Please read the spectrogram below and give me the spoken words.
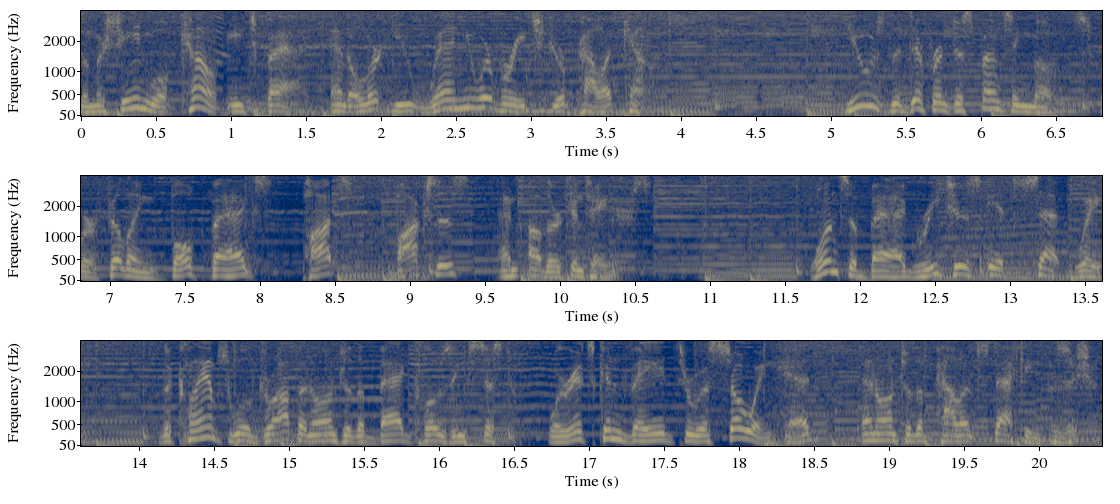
the machine will count each bag and alert you when you have reached your pallet count. Use the different dispensing modes for filling bulk bags, pots, boxes, and other containers. Once a bag reaches its set weight, the clamps will drop it onto the bag closing system, where it's conveyed through a sewing head and onto the pallet stacking position.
